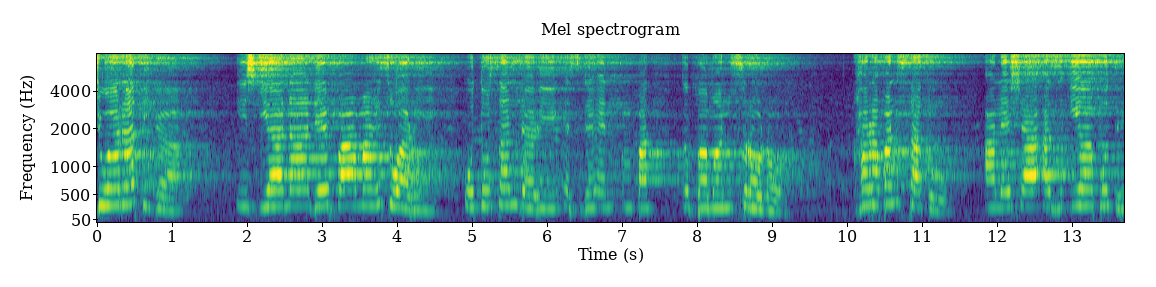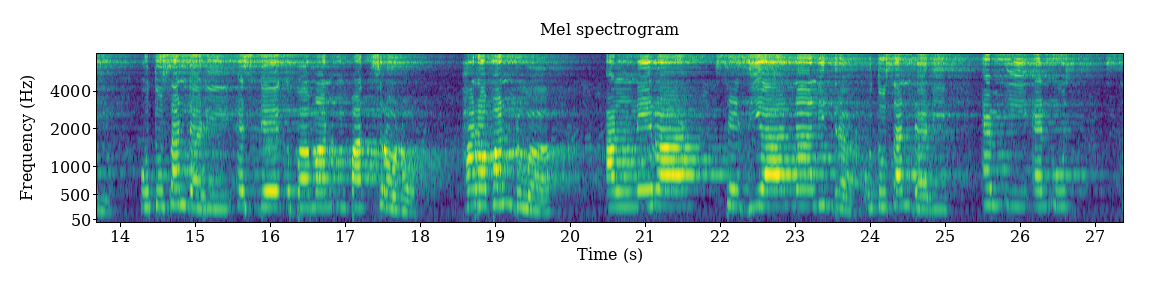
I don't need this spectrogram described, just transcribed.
Juara 3 Isyana Deva Maheswari utusan dari SDN 4 Kebaman Srono. Harapan 1 Alesha Azkia Putri utusan dari SD Kebaman 4 Srono. Harapan 2 Alnera Sezia Nalindra utusan dari MINU 1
